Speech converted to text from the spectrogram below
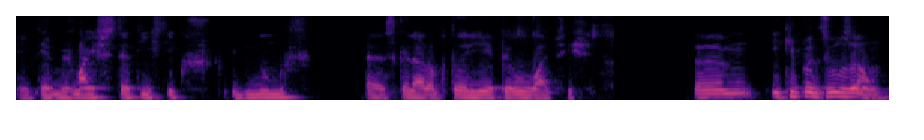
em termos mais estatísticos e de números, eh, se calhar optaria pelo Leipzig. Hum, equipa de desilusão.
